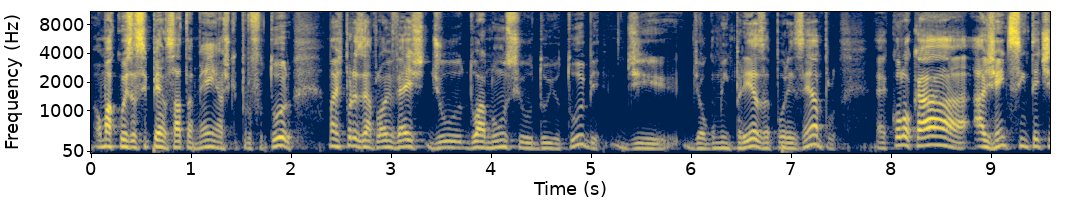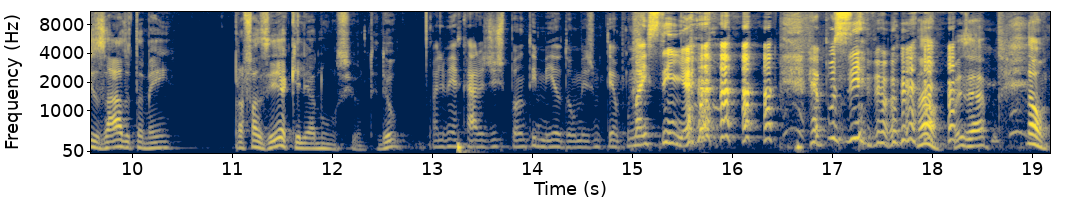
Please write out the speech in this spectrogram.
É uma coisa a se pensar também, acho que para o futuro. Mas, por exemplo, ao invés de do anúncio do YouTube, de, de alguma empresa, por exemplo, é, colocar agente sintetizado também para fazer aquele anúncio, entendeu? Olha minha cara de espanto e medo ao mesmo tempo. Mas sim, é, é possível. Não, pois é. Não,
